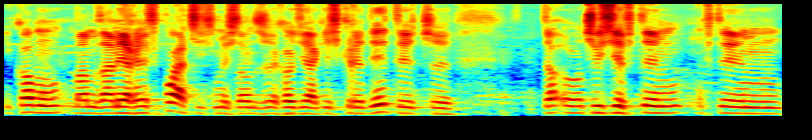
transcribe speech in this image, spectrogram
i komu mam zamiar je spłacić, myśląc, że chodzi o jakieś kredyty, czy to oczywiście w tym, w tym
